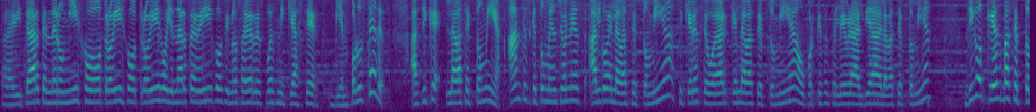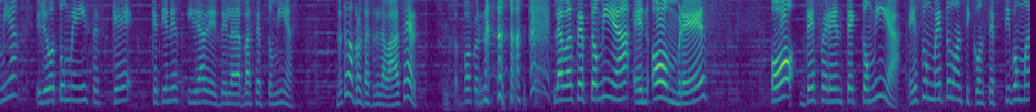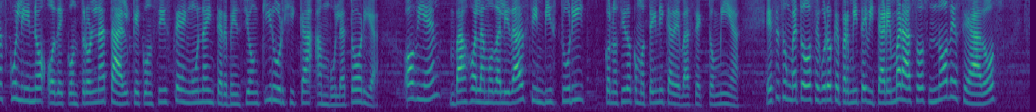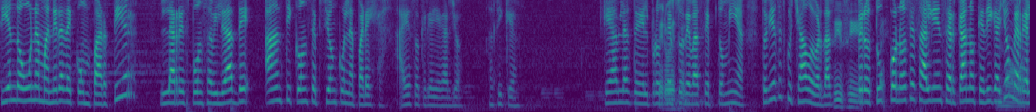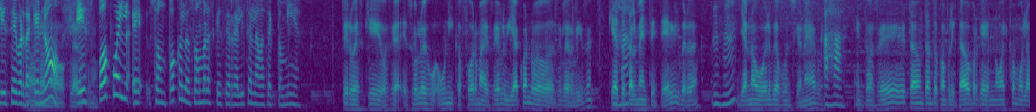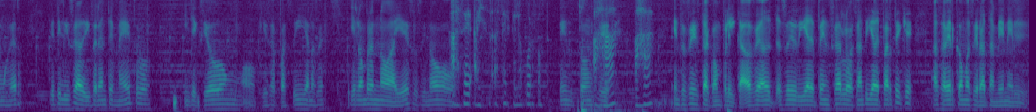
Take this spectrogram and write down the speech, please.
para evitar tener un hijo, otro hijo, otro hijo, llenarse de hijos y no saber después ni qué hacer. Bien por ustedes. Así que la vasectomía, antes que tú menciones algo de la vasectomía, si quieres te voy a dar qué es la vasectomía o por qué se celebra el día de la vasectomía. Digo que es vasectomía y luego tú me dices que, tienes idea de, la vasectomía. No te voy a preguntar si te la vas a hacer. Tampoco. la vasectomía en hombres o deferentectomía. Es un método anticonceptivo masculino o de control natal que consiste en una intervención quirúrgica ambulatoria o bien bajo la modalidad sin bisturí, conocido como técnica de vasectomía. Este es un método seguro que permite evitar embarazos no deseados, siendo una manera de compartir la responsabilidad de anticoncepción con la pareja. A eso quería llegar yo. Así que que hablas del proceso de vasectomía. Tú habías escuchado, ¿verdad? Sí, sí. Pero tú conoces a alguien cercano que diga, yo me realicé, ¿verdad? que no. es poco el, eh, son pocos los hombres que se realizan la vasectomía. Pero es que, o sea, solo es única forma de hacerlo. Y ya cuando se la realiza, queda totalmente estéril, ¿verdad? Ya no vuelve a funcionar. Ajá. Entonces está un tanto complicado porque no es como la mujer que utiliza diferentes métodos inyección o quizás pastilla, no sé. Y el hombre no hay eso, sino... acércalo, por favor. Entonces, ajá, entonces está complicado, o sea, se debería de pensarlo bastante y aparte que a saber cómo será también el...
